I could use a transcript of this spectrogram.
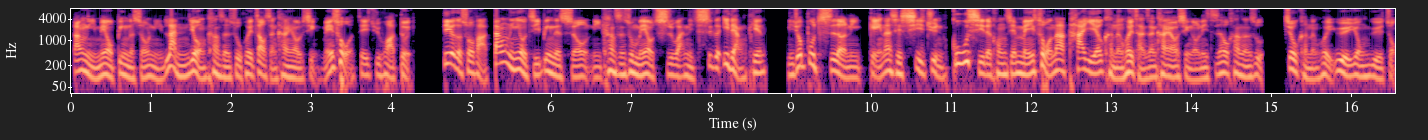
当你没有病的时候，你滥用抗生素会造成抗药性，没错，这一句话对。第二个说法，当你有疾病的时候，你抗生素没有吃完，你吃个一两天，你就不吃了，你给那些细菌姑息的空间，没错，那它也有可能会产生抗药性哦。你之后抗生素就可能会越用越重。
